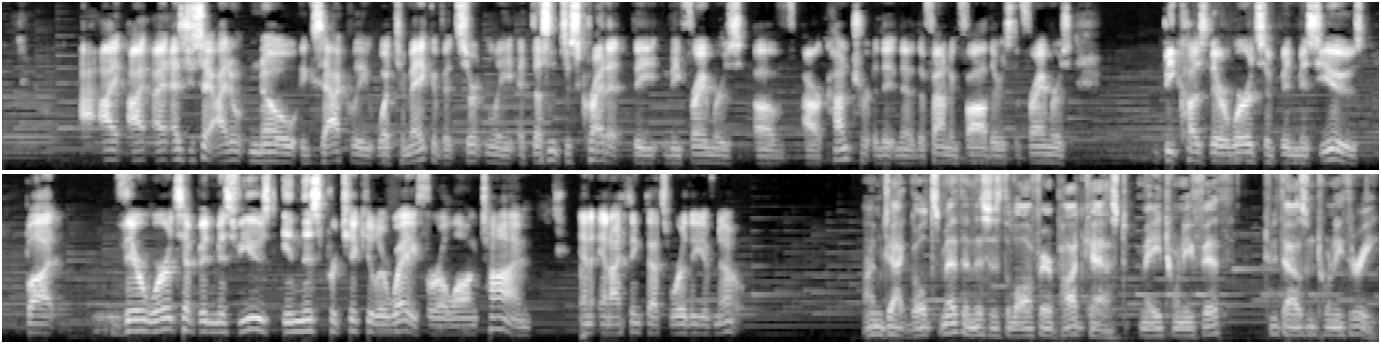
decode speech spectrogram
I, I, I, as you say, I don't know exactly what to make of it. Certainly, it doesn't discredit the, the framers of our country, the, the founding fathers, the framers, because their words have been misused. But their words have been misused in this particular way for a long time, and, and I think that's worthy of note. I'm Jack Goldsmith, and this is the Lawfare Podcast, May 25th, 2023.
